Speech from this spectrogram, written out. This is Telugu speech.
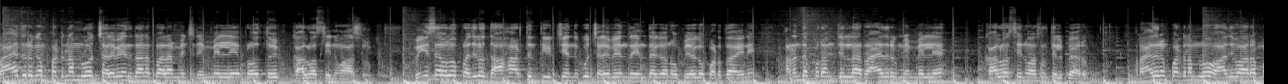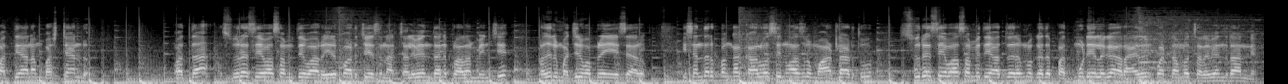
రాయదుర్గం పట్టణంలో చలివేంద్రాన్ని ప్రారంభించిన ఎమ్మెల్యే ప్రభుత్వ విప్ కాల్వ శ్రీనివాసులు. వేసవిలో ప్రజలు దాహార్తిని తీర్చేందుకు చలివేంద్ర ఎంతగానో ఉపయోగపడతాయని అనంతపురం జిల్లా రాయదుర్గం ఎమ్మెల్యే కాల్వ శ్రీనివాసులు తెలిపారు. రాయదుర్గం పట్టణంలో ఆదివారం మధ్యాహ్నం బస్టాండ్ వద్ద సూర్య సేవా సమితి వారు ఏర్పాటు చేసిన చలివేంద్రాన్ని ప్రారంభించి ప్రజలు మధ్యలో పంపిణీ చేశారు. ఈ సందర్భంగా కాల్వ శ్రీనివాసులు మాట్లాడుతూ సూర్య సేవా సమితి ఆధ్వర్యంలో గత పదమూడేళ్ళుగా రాయదుర్గం పట్టణంలో చలివేంద్రాన్ని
